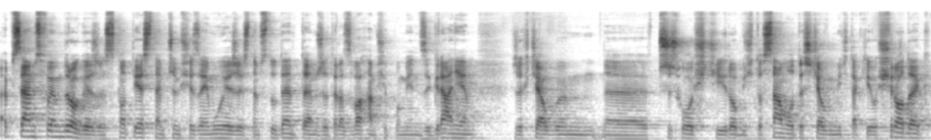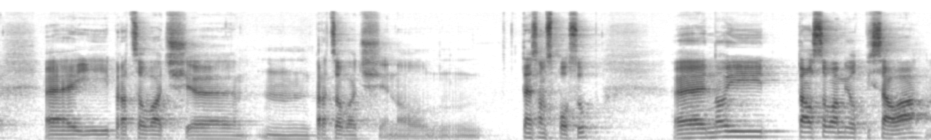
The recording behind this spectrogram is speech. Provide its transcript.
napisałem swoją drogę, że skąd jestem, czym się zajmuję, że jestem studentem, że teraz waham się pomiędzy graniem, że chciałbym e, w przyszłości robić to samo, też chciałbym mieć taki ośrodek e, i pracować, e, mm, pracować no, w ten sam sposób. No i ta osoba mi odpisała,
